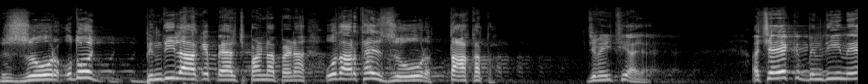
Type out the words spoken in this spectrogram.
ਜ਼ੋਰ, ਉਦੋਂ ਬਿੰਦੀ ਲਾ ਕੇ ਪੈਰ 'ਚ ਪੜਨਾ ਪੈਣਾ, ਉਹਦਾ ਅਰਥ ਹੈ ਜ਼ੋਰ, ਤਾਕਤ। ਜਿਵੇਂ ਇੱਥੇ ਆਇਆ। ਅੱਛਾ, ਇੱਕ ਬਿੰਦੀ ਨੇ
